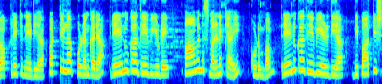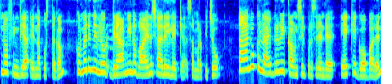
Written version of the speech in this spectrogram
ഡോക്ടറേറ്റ് നേടിയ പട്ടിള പുഴങ്കര രേണുകാദേവിയുടെ പാവന സ്മരണയ്ക്കായി കുടുംബം രേണുകാദേവി എഴുതിയ ദി പാർട്ടീഷൻ ഓഫ് ഇന്ത്യ എന്ന പുസ്തകം കുമരനെല്ലൂർ ഗ്രാമീണ വായനശാലയിലേക്ക് സമർപ്പിച്ചു. Taluk library council president A K Gopalan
